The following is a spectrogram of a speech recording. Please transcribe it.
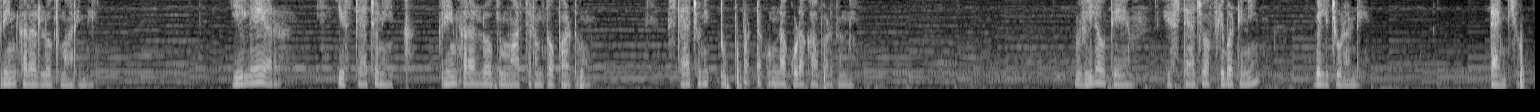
గ్రీన్ కలర్లోకి మారింది. ఈ లేయర్ ఈ స్టాచ్యూని గ్రీన్ కలర్లోకి మార్చడంతో పాటు స్టాచ్యూని తుప్పు పట్టకుండా కూడా కాపాడుతుంది. వీలవుతే ఈ స్టాచ్యూ ఆఫ్ లిబర్టీని వెళ్ళి చూడండి. Thank you.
